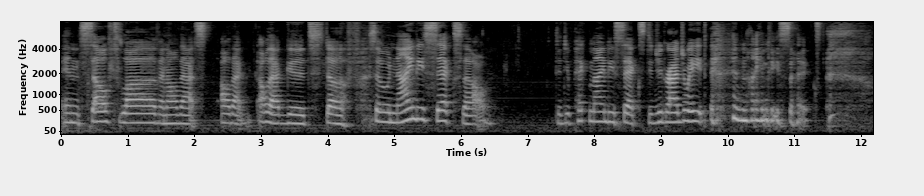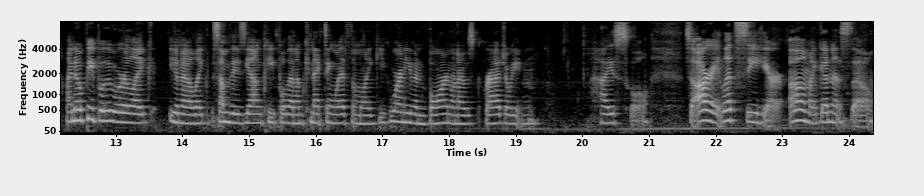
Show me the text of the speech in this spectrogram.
and self-love and all that all that all that good stuff. So 96 though. Did you pick 96? Did you graduate in 96? I know people who were like, you know, like some of these young people that I'm connecting with, I'm like, you weren't even born when I was graduating high school. So, all right, let's see here. Oh my goodness, though.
